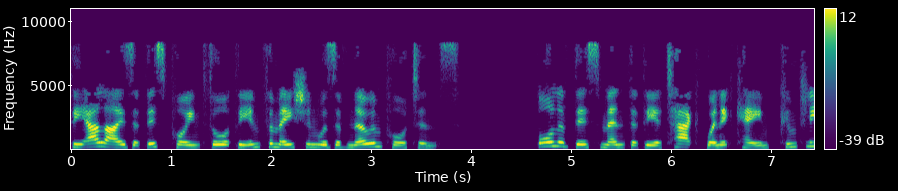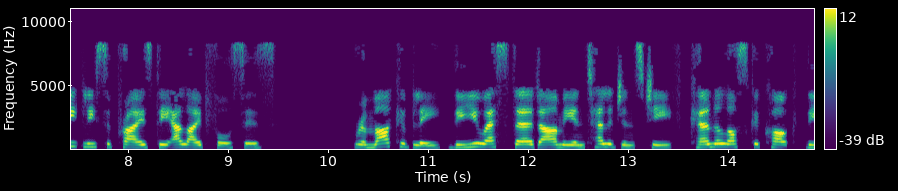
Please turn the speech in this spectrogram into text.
The Allies at this point thought the information was of no importance. All of this meant that the attack, when it came, completely surprised the Allied forces. Remarkably, the U.S. Third Army Intelligence Chief, Colonel Oscar Koch, the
